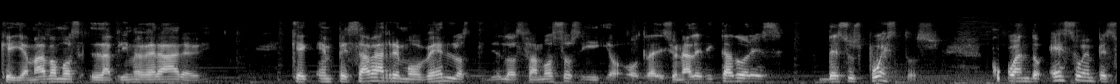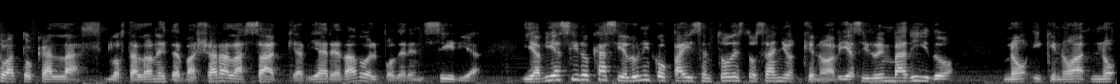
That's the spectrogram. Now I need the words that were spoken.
que llamábamos la primavera árabe, que empezaba a remover los, los famosos y, o, tradicionales dictadores de sus puestos. Cuando eso empezó a tocar las, los talones de Bashar al-Assad, que había heredado el poder en Siria, y había sido casi el único país en todos estos años que no había sido invadido, no y que no, no,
